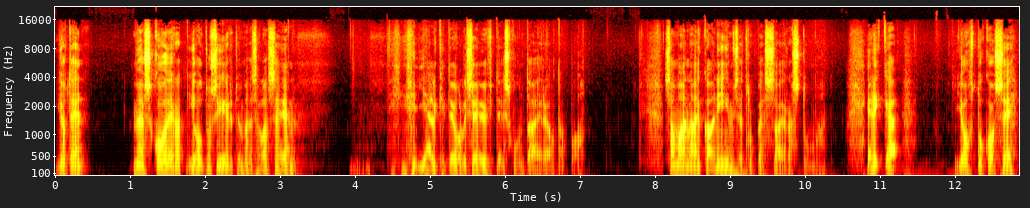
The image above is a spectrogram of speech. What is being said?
Joten myös koirat joutu siirtymään sellaiseen jälkiteolliseen yhteiskuntaan eräällä tapaa. Samaan aikaan ihmiset rupesivat sairastumaan. Eli johtuko se,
